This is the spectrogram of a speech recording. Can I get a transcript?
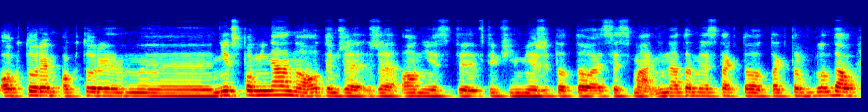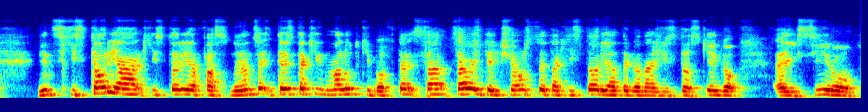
o którym, o którym e, nie wspominano o tym, że, że on jest e, w tym filmie, że to, to SS-mani, natomiast tak to, tak to wyglądało. Więc historia, historia fascynująca i to jest taki malutki, bo w te, sa, całej tej książce ta historia tego nazistowskiego eliksiru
